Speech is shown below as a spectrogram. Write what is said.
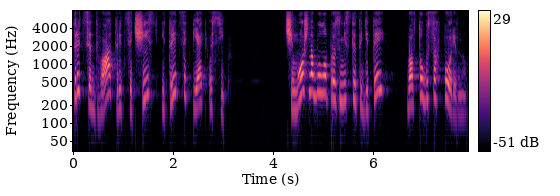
32, 36 і 35 осіб. Чи можна було б розмістити дітей в автобусах порівну?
